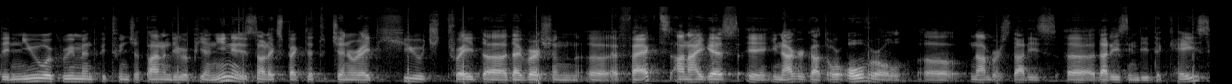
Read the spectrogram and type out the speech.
the new agreement between Japan and the European Union is not expected to generate huge trade diversion effects. And I guess in aggregate or overall numbers, that is, that is indeed the case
